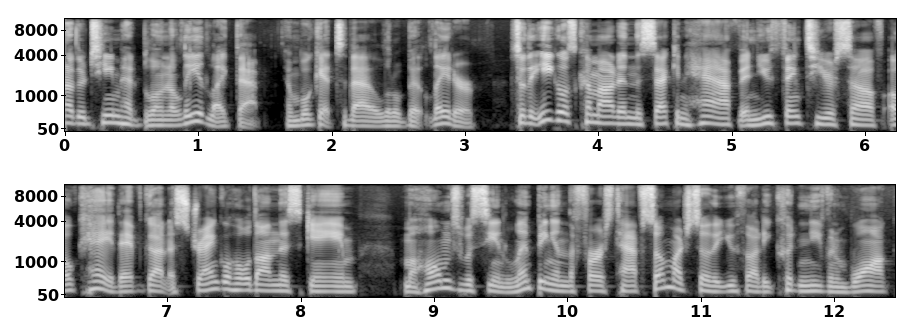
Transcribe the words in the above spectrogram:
other team had blown a lead like that. And we'll get to that a little bit later. So the Eagles come out in the second half, and you think to yourself, okay, they've got a stranglehold on this game. Mahomes was seen limping in the first half, so much so that you thought he couldn't even walk.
